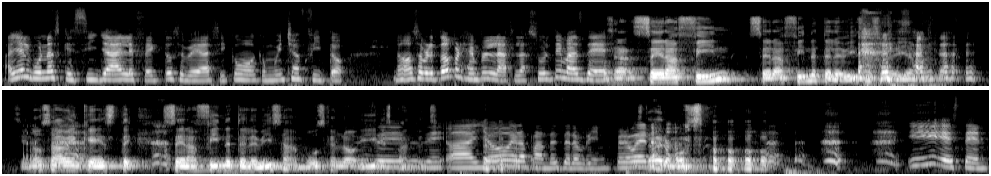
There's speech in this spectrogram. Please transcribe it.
hay algunas que sí ya el efecto se ve así como que muy chafito. ¿No? Sobre todo, por ejemplo, las, las últimas de... O sea, Serafín, Serafín de Televisa se le llama. Si no saben que este Serafín de Televisa, búsquenlo y sí, Sí. Ay, yo era fan de Serafín, pero bueno. Está hermoso. y este,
